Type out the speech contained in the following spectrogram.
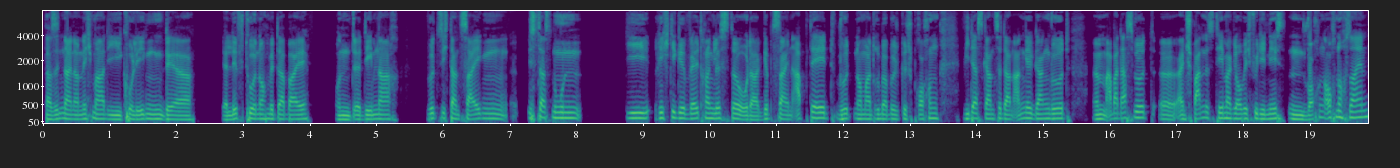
da sind noch nicht mal die Kollegen der, der Lift-Tour noch mit dabei. Und äh, demnach wird sich dann zeigen, ist das nun die richtige Weltrangliste oder gibt es da ein Update? Wird nochmal drüber gesprochen, wie das Ganze dann angegangen wird. Ähm, aber das wird äh, ein spannendes Thema, glaube ich, für die nächsten Wochen auch noch sein.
